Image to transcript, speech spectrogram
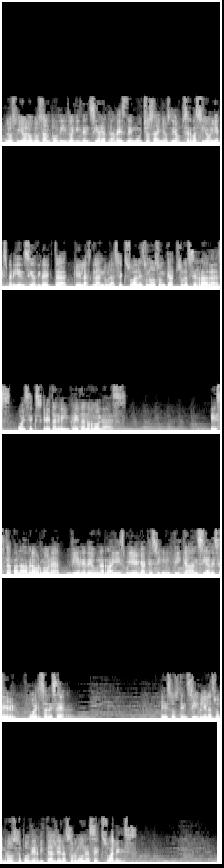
Los biólogos han podido evidenciar a través de muchos años de observación y experiencia directa, que las glándulas sexuales no son cápsulas cerradas, pues excretan e incretan hormonas. Esta palabra hormona, viene de una raíz griega que significa ansia de ser, fuerza de ser. Es ostensible el asombroso poder vital de las hormonas sexuales.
